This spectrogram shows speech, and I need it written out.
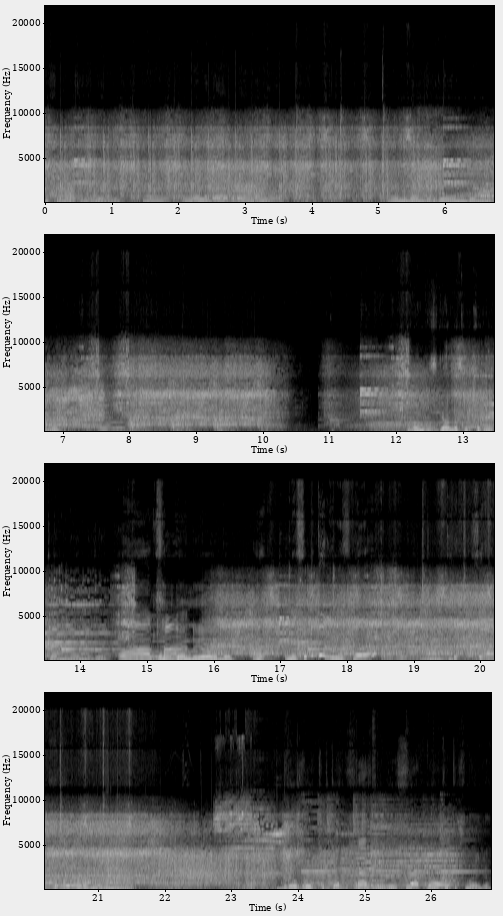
İnsan bakımı geldi. Annem de bayağı bir oynamıyor. Onu dondurdu, onu dondurdu. Lan rüzgarla kurtarıyor kendini yalnız ya. Aa Onu tam. dondu ya öyle. Na- Nasıl donmuş o? Kanatları birbirine. Biraz zor kurtardı sanki ne diyorsun? İyi kapışmaydı.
